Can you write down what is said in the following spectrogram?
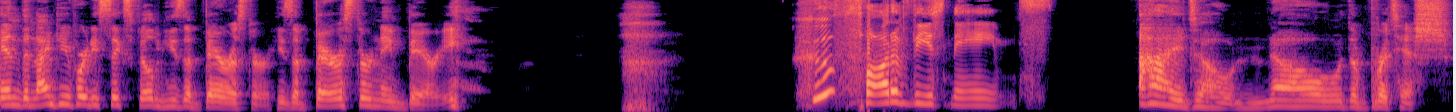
in the 1946 film he's a barrister. He's a barrister named Barry. Who thought of these names? I don't know the British.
